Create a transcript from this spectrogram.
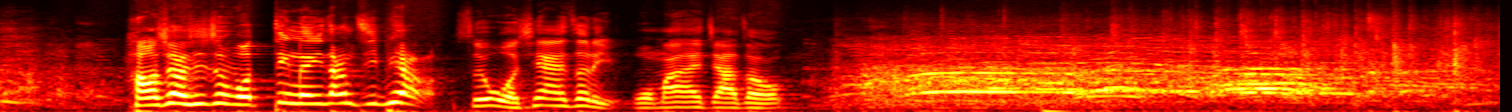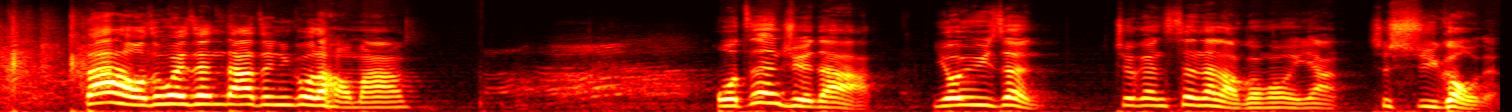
好消息是我订了一张机票，所以我现在这里，我妈在加州。大家好，我是魏征，大家最近过得好吗？我真的觉得啊，忧郁症就跟圣诞老公公一样，是虚构的。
